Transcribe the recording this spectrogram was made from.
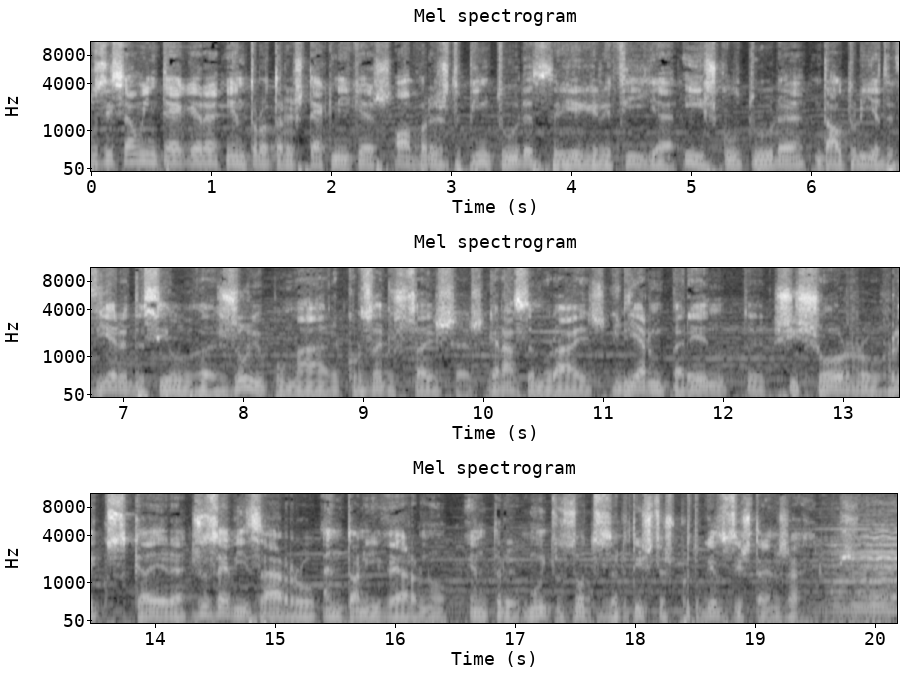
Exposição integra, entre outras técnicas, obras de pintura, serigrafia e escultura da autoria de Vieira da Silva, Júlio Pomar, Cruzeiros Seixas, Graça Moraes, Guilherme Parente, Chichorro, Rico Sequeira, José Bizarro, António Inverno, entre muitos outros artistas portugueses e estrangeiros.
